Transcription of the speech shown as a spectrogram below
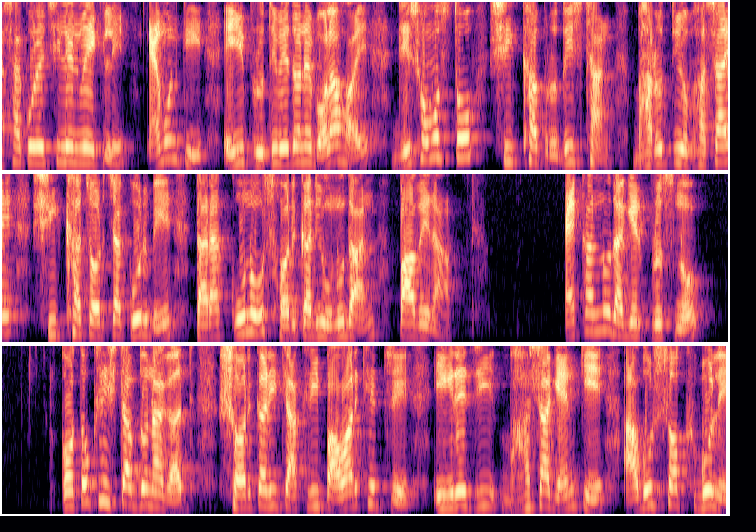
আশা করেছিলেন মেকলে। এমনকি এই প্রতিবেদনে বলা হয়, যে সমস্ত শিক্ষা প্রতিষ্ঠান ভারতীয় ভাষায় শিক্ষা চর্চা করবে, তারা কোনো সরকারি অনুদান পাবে না। একান্ন দাগের প্রশ্ন, কত খ্রিস্টাব্দ নাগাদ সরকারি চাকরি পাওয়ার ক্ষেত্রে ইংরেজি ভাষা জ্ঞানকে আবশ্যক বলে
